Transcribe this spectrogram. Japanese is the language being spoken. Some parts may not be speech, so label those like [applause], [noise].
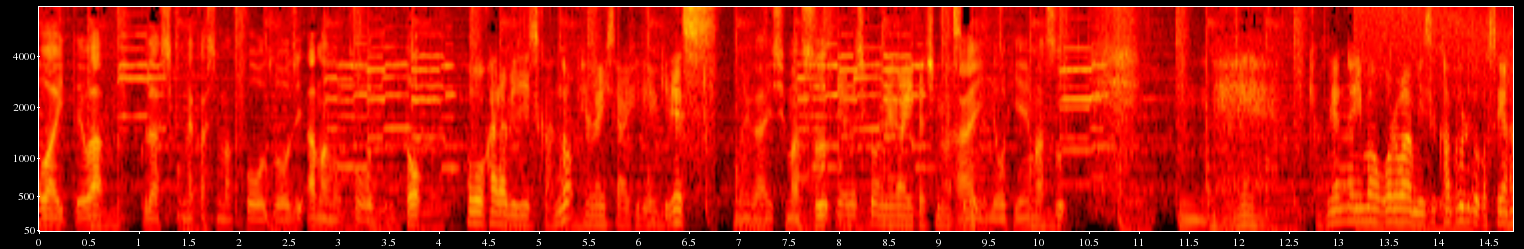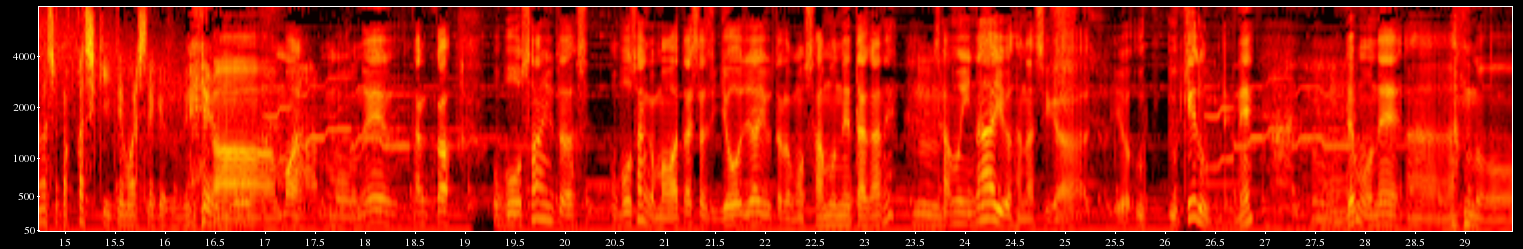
お相手は倉敷中島幸三寺天野幸雄と大原美術館の柳沢秀幸です。お願いします。よろしくお願いいたします、はいよう冷えます。うん。ねえ去年の今頃は水かぶるとかそういう話ばっかし聞いてましたけどね。ああまあもうねなんかお坊さん言うたらお坊さんがまあ私たち行者言うたらもう寒ネタがね、うん。寒いなあいう話がよう受けるんでね、まあね。うん、でもねあのお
